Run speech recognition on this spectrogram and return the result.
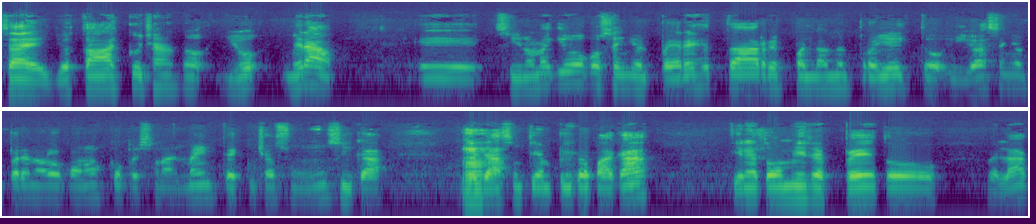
¿sabes? Yo estaba escuchando, yo, mira, eh, si no me equivoco, señor Pérez está respaldando el proyecto y yo al señor Pérez no lo conozco personalmente, he escuchado su música desde hace un tiempito para acá, tiene todo mi respeto, ¿verdad?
